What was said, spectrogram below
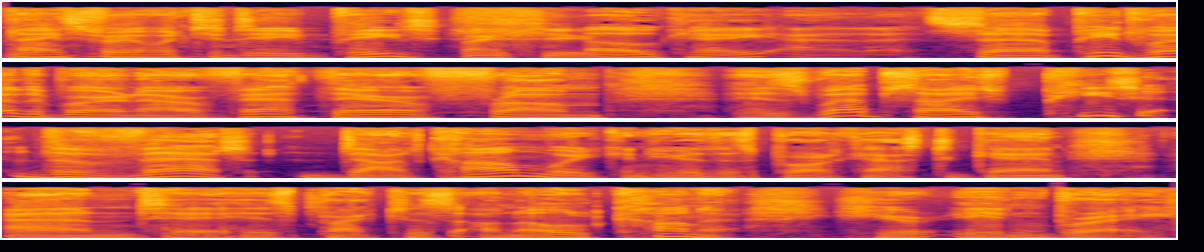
Thanks very much indeed, Pete. Thank you. Okay, uh, that's uh, Pete Wedderburn, our vet there from his website, petethevet.com, where you can hear this broadcast again, and his practice on Old Connaught here in Bray.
